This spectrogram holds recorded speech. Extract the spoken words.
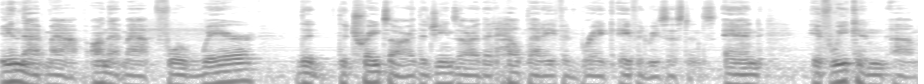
in that map on that map for where the the traits are, the genes are that help that aphid break aphid resistance, and if we can um,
